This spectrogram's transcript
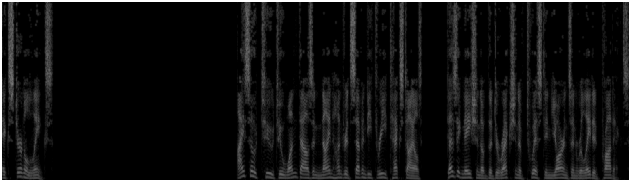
External links. ISO 2 to 1973 textiles Designation of the direction of twist in yarns and related products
